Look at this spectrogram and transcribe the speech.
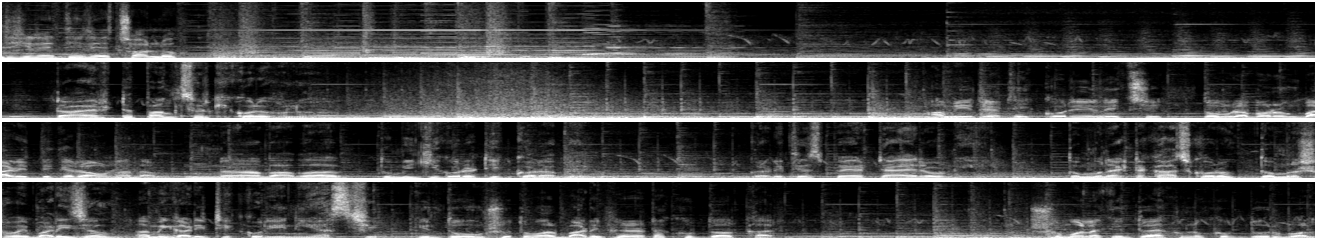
ধীরে ধীরে চলো। টায়ারটা পাংচার কি করে হলো? আমি এটা ঠিক করিয়ে নিচ্ছি। তোমরা বরং বাড়ির দিকে রওনা দাও। না বাবা তুমি কি করে ঠিক করাবে? গাড়িতে স্পেয়ার টায়ারও নেই। তোমরা একটা কাজ করো তোমরা সবাই বাড়ি যাও আমি গাড়ি ঠিক করিয়ে নিয়ে আসছি। কিন্তু অংশ তোমার বাড়ি ফেরাটা খুব দরকার। সুমনা কিন্তু এখনও খুব দুর্বল।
